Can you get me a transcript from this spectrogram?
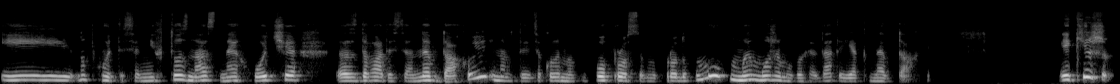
І ну, погодьтеся, ніхто з нас не хоче е, здаватися невдахою, і нам здається, коли ми попросимо про допомогу, ми можемо виглядати як невдахи. Які ж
